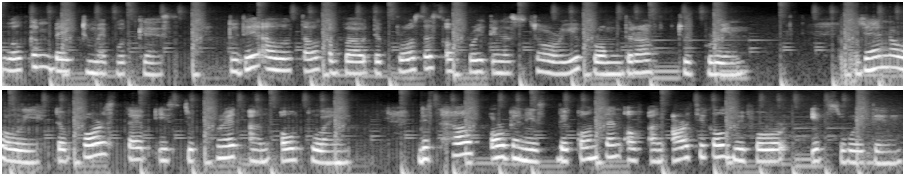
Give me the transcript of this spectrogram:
welcome back to my podcast. Today I will talk about the process of writing a story from draft to print. Generally, the first step is to create an outline. This helps organize the content of an article before it's written.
